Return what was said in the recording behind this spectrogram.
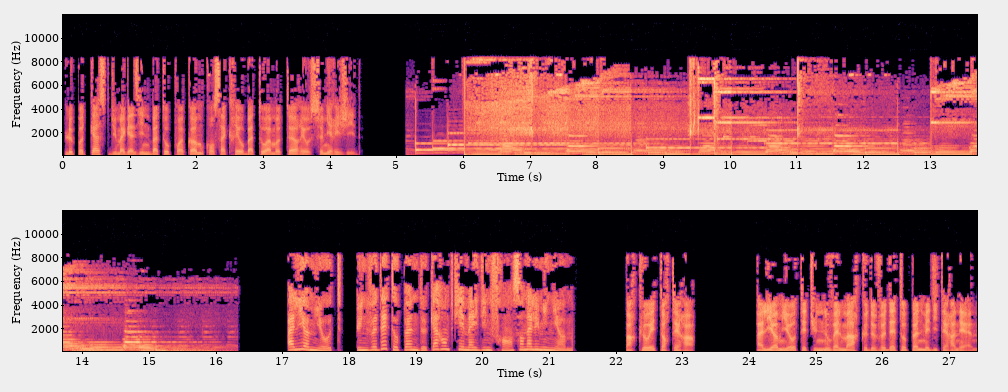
le podcast du magazine bateau.com consacré aux bateaux à moteur et aux semi-rigides. Allium Yacht, une vedette open de 40 pieds made in France en aluminium. Par Chloé Tortera. Allium Yacht est une nouvelle marque de vedette open méditerranéenne.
